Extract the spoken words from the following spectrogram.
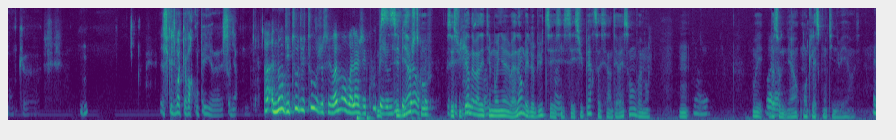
Donc, euh, mm. excuse-moi de t'avoir coupé, euh, Sonia. Ah non, du tout, du tout. Je suis vraiment, voilà, j'écoute Mais et je me dis, c'est bien, ça, je en trouve. fait. C'est super d'avoir des ouais. témoignages. Bah non, mais le but, c'est Ouais. super, ça c'est intéressant, vraiment. Ouais. Oui, bah, Voilà. Sonia, on te laisse continuer. hein.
